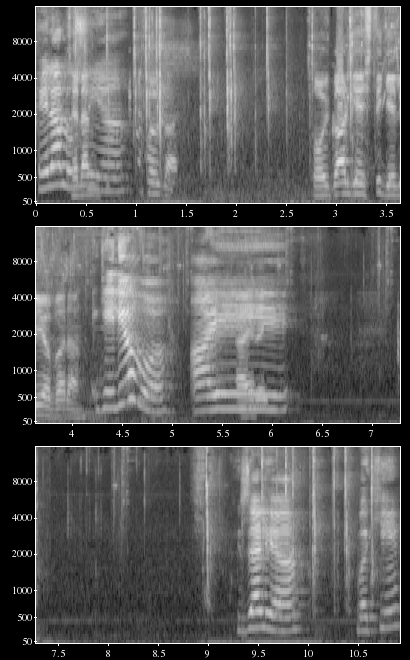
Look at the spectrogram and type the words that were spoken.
helal olsun Selam. ya. Toygar. Toygar geçti geliyor Baran. Geliyor mu? Ay. Aynen. Güzel ya. Bakayım.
